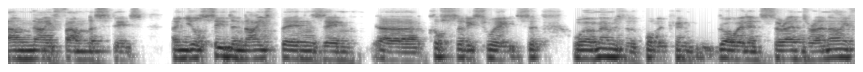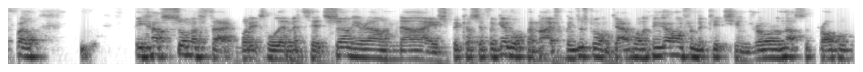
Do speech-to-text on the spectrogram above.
and knife amnesties and you'll see the knife bins in uh, custody suites where members of the public can go in and surrender a knife. Well, they have some effect, but it's limited, certainly around knives, because if I give up a knife, I can just go and get one. I can get one from the kitchen drawer, and that's the problem.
